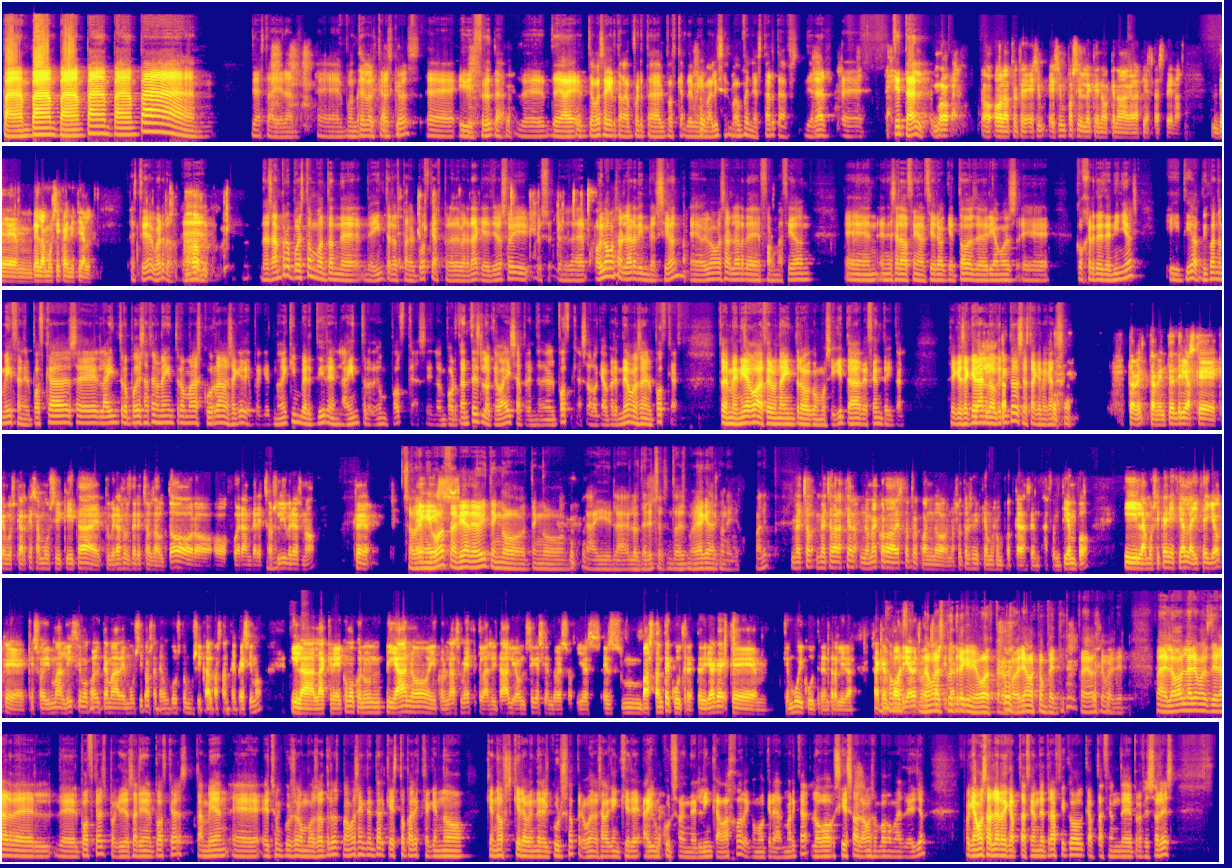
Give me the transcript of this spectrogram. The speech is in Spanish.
Pam, pam, pam, pam, pam, pam. Ya está, Gerard. Eh, ponte los cascos eh, y disfruta. De, de, te vas a abierto la puerta al podcast de Minimalism Open Startups. Gerard, eh, ¿qué tal? hola, Pepe. Es, imposible que no, que no haga gracia esta escena de, de la música inicial. Estoy de acuerdo. Eh, nos han propuesto un montón de, intros para el podcast, pero de verdad que yo soy... Pues, hoy vamos a hablar de inversión, eh, hoy vamos a hablar de formación en, ese lado financiero que todos deberíamos eh, coger desde niños. Y, tío, a mí cuando me dicen el podcast, la intro, puedes hacer una intro más curra, no sé qué, porque no hay que invertir en la intro de un podcast. lo importante es lo que vais a aprender en el podcast o lo que aprendemos en el podcast. Entonces me niego a hacer una intro con musiquita decente y tal. Así que se quedan los gritos hasta que me canse. También, tendrías que, buscar que esa musiquita eh, tuvieras los derechos de autor o, fueran derechos libres, ¿no? Sobre mi voz, a día de hoy tengo, tengo ahí los derechos, entonces me voy a quedar con ello, ¿vale? Me ha hecho, me hecho gracia, no, me he acordado de esto, pero cuando nosotros iniciamos un podcast hace un tiempo, y la música inicial la hice yo, que, soy malísimo con el tema de música, o sea, tengo un gusto musical bastante pésimo, y la, la, creé como con un piano y con unas mezclas y tal, y aún sigue siendo eso. Y es, es bastante cutre, te diría que, que, muy cutre en realidad. O sea, que podría haber... No más cutre que mi voz, pero podríamos competir. podríamos competir. Vale, luego hablaremos de del, del, podcast, porque yo salí en el podcast. También eh, he hecho un curso con vosotros. Vamos a intentar que esto parezca que no que no os quiero vender el curso, pero bueno, si alguien quiere, hay un curso en el link abajo de cómo crear marca. Luego, si eso, hablamos un poco más de ello, porque vamos a hablar de captación de tráfico, captación de profesores.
